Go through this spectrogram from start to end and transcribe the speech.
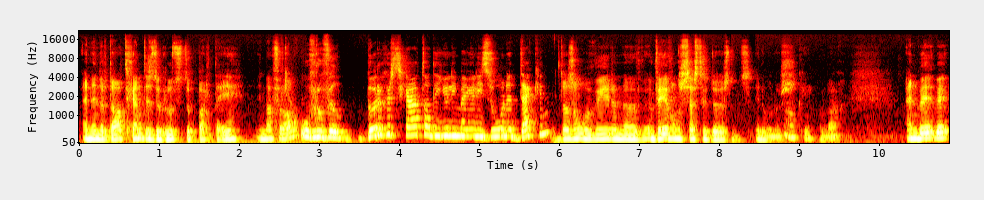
En inderdaad, Gent is de grootste partij in dat verhaal. Over hoeveel burgers gaat dat die jullie met jullie zone dekken? Dat is ongeveer een, een 560.000 inwoners okay. vandaag. En wij, wij,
